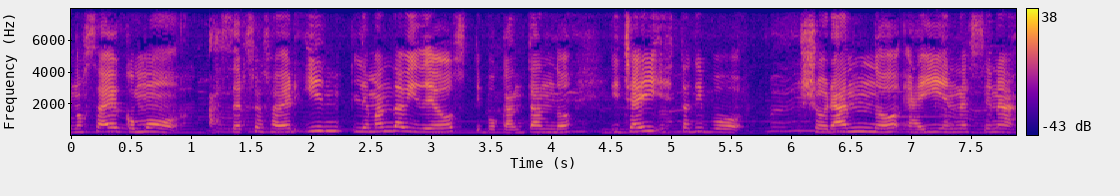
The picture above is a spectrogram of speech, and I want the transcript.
no sabe cómo hacerse saber y le manda videos tipo cantando y Chai está tipo llorando ahí en una escena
